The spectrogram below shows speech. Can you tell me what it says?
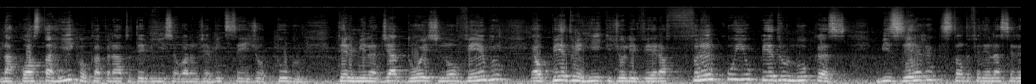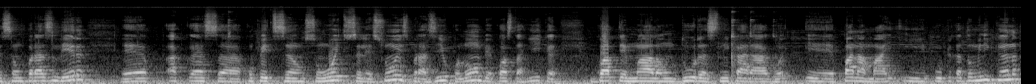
na Costa Rica. O campeonato teve início agora no dia 26 de outubro, termina dia 2 de novembro. É o Pedro Henrique de Oliveira Franco e o Pedro Lucas Bezerra, que estão defendendo a seleção brasileira. É, a, essa competição são oito seleções: Brasil, Colômbia, Costa Rica, Guatemala, Honduras, Nicarágua, é, Panamá e República Dominicana.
